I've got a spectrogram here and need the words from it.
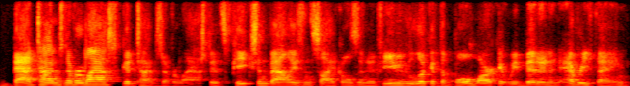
bad times never last good times never last. It's peaks and valleys and cycles. And if you even look at the bull market we've been in and everything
